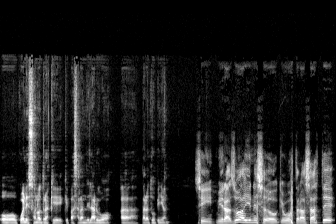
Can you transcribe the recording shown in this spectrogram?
¿O cuáles son otras que, pasarán de largo para tu opinión? Sí, mira, yo ahí en eso que vos trazaste,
